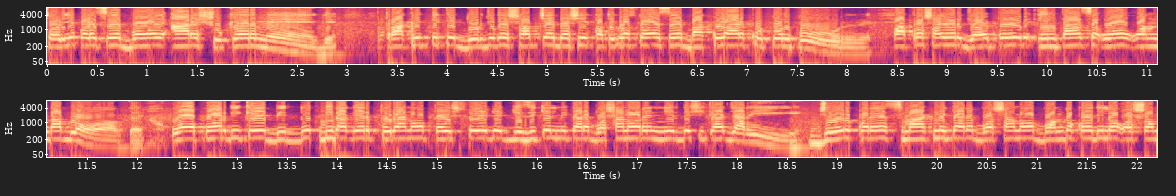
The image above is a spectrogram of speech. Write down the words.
ছড়িয়ে পড়েছে বয় আর সুখের মেঘ। প্রাকৃতিক দুর্যোগে সবচেয়ে বেশি ক্ষতিগ্রস্ত হয়েছে বাঁকুড়ার কুতুলপুর পাত্রসায়র জয়পুর ইন্তাস ও ওন্দা ব্লক। অপরদিকে বিদ্যুৎ বিভাগের পুরানো পোস্টপেড ডিজিটাল মিটার বসানোর নির্দেশিকা জারি। জোর করে স্মার্ট মিটার বসানো বন্ধ করে দিল অসম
